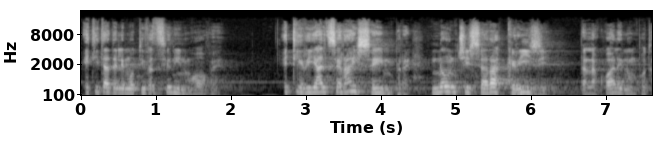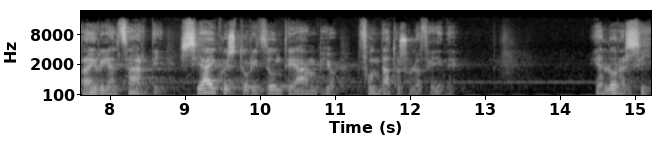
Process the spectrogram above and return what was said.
e ti dà delle motivazioni nuove e ti rialzerai sempre. Non ci sarà crisi dalla quale non potrai rialzarti se hai questo orizzonte ampio fondato sulla fede. E allora sì,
